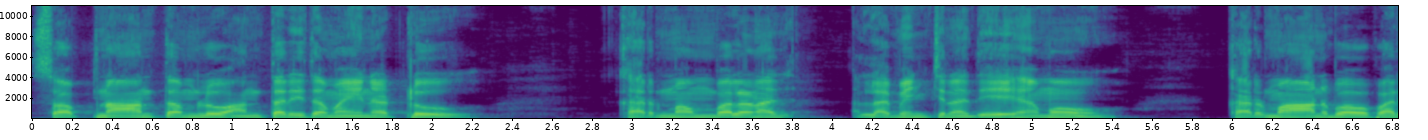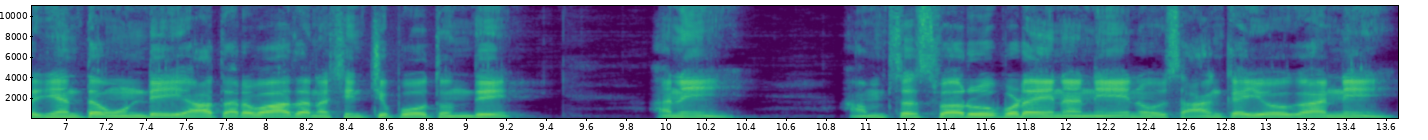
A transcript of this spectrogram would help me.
స్వప్నాంతంలో అంతరితమైనట్లు కర్మం వలన లభించిన దేహము కర్మానుభవ పర్యంతం ఉండి ఆ తర్వాత నశించిపోతుంది అని అంశస్వరూపుడైన నేను సాంఖ్యయోగాన్ని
